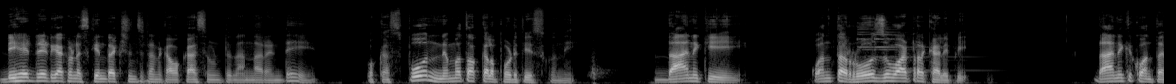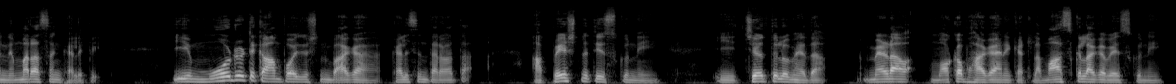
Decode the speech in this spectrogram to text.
డిహైడ్రేట్ కాకుండా స్కిన్ రక్షించడానికి అవకాశం ఉంటుంది అన్నారంటే ఒక స్పూన్ నిమ్మతొక్కల పొడి తీసుకుని దానికి కొంత రోజు వాటర్ కలిపి దానికి కొంత నిమ్మరసం కలిపి ఈ మూడుటి కాంపోజిషన్ బాగా కలిసిన తర్వాత ఆ పేస్ట్ని తీసుకుని ఈ చేతుల మీద మెడ మొక భాగానికి అట్లా మాస్క్ లాగా వేసుకుని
